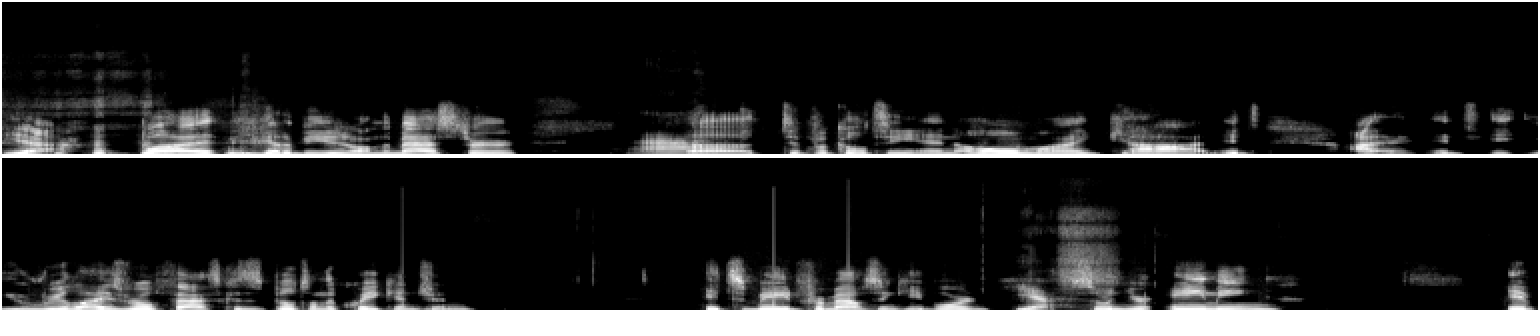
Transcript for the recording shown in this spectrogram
Yeah, but you got to beat it on the master Ah, uh, difficulty, and oh my god, it's I it's it, you realize real fast because it's built on the Quake engine. It's made for mouse and keyboard, yes. so when you're aiming, it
